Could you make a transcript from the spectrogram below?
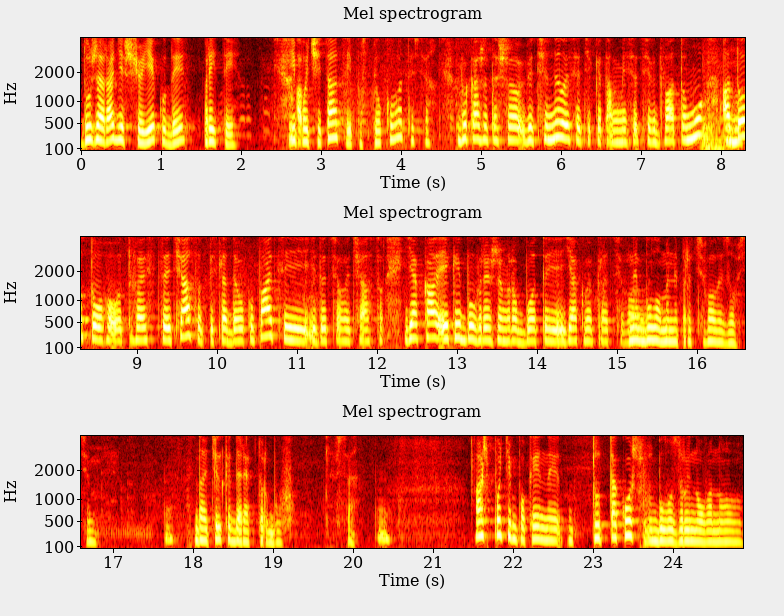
Дуже раді, що є куди прийти. І почитати, і поспілкуватися. Ви кажете, що відчинилися тільки там місяців два тому. А до того, от весь цей час, от після деокупації і до цього часу, яка, який був режим роботи, як ви працювали? Не було, ми не працювали зовсім. Да, тільки директор був. Все. Аж потім, поки не тут також було зруйновано,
